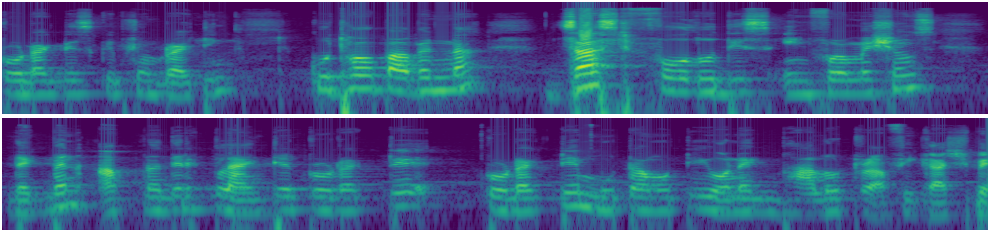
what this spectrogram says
প্রোডাক্ট ডিসক্রিপশন রাইটিং কোথাও পাবেন না। জাস্ট ফলো দিস ইনফরমেশনস দেখবেন আপনাদের ক্লায়েন্টের প্রোডাক্টে প্রোডাক্টে মোটামুটি অনেক ভালো ট্রাফিক আসবে।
